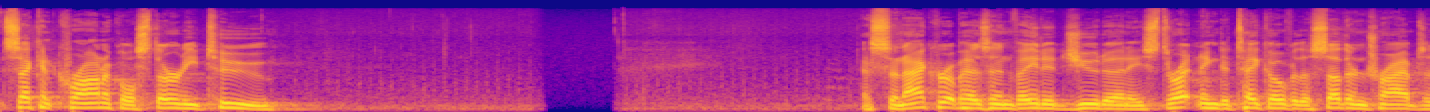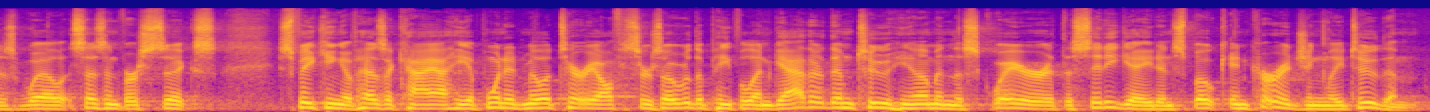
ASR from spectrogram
Second Chronicles 32, As Sennacherib has invaded Judah and he's threatening to take over the southern tribes as well, it says in verse 6 speaking of Hezekiah, he appointed military officers over the people and gathered them to him in the square at the city gate and spoke encouragingly to them,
